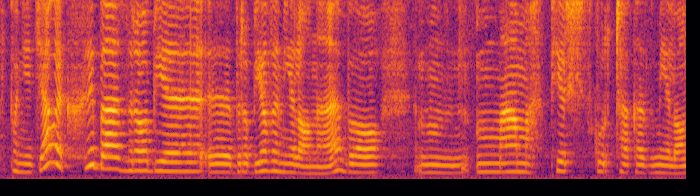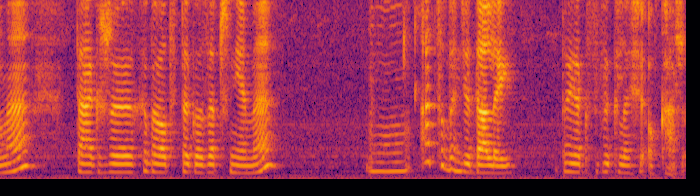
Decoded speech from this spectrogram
W poniedziałek chyba zrobię y, drobiowe mielone, bo mm, mam pierś z kurczaka zmielone, także chyba od tego zaczniemy. Mm, A co będzie dalej, to jak zwykle się okaże.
